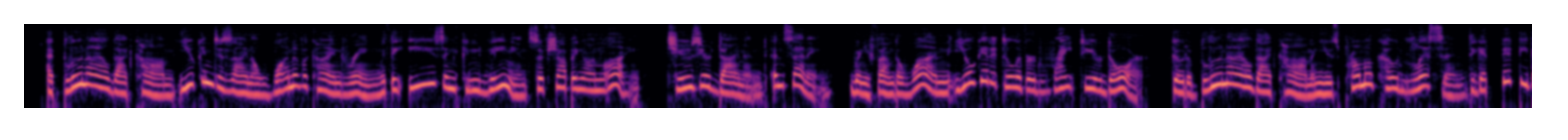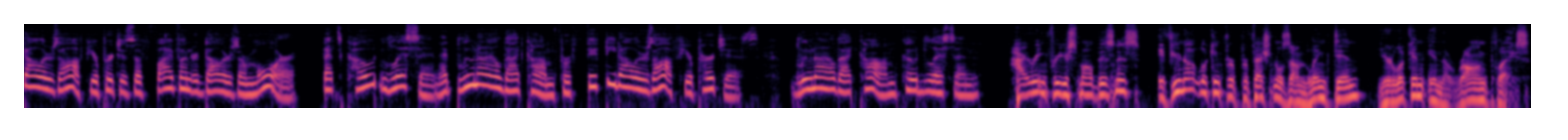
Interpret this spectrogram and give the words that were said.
At Bluenile.com, you can design a one of a kind ring with the ease and convenience of shopping online. Choose your diamond and setting. When you find the one, you'll get it delivered right to your door. Go to Bluenile.com and use promo code LISTEN to get $50 off your purchase of $500 or more. That's code LISTEN at Bluenile.com for $50 off your purchase. Bluenile.com code LISTEN. Hiring for your small business? If you're not looking for professionals on LinkedIn, you're looking in the wrong place.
